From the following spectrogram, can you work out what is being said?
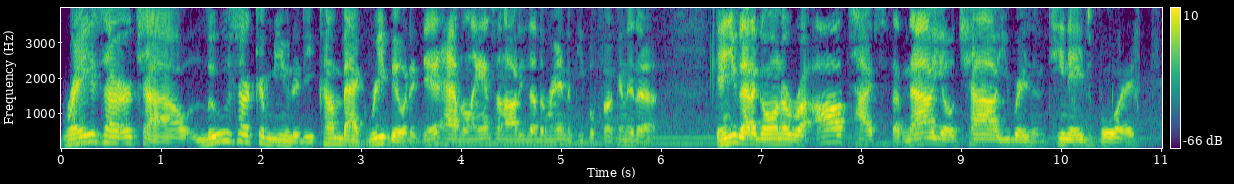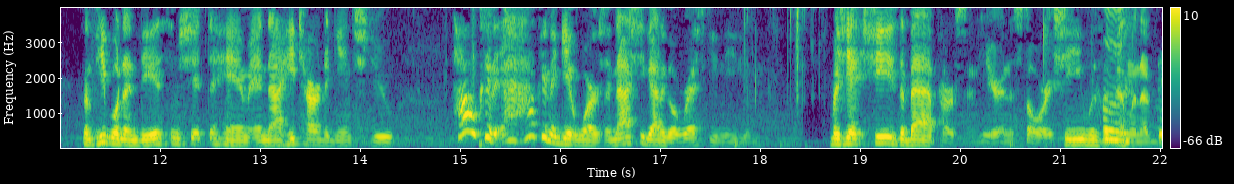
Raise her child, lose her community, come back, rebuild it, then have Lance and all these other random people fucking it up. Then you got to go on a ru- all types of stuff. Now your child, you raising a teenage boy. Some people done did some shit to him, and now he turned against you. How could it, how can it get worse? And now she got to go rescue Negan. But yet she's the bad person here in the story. She was the Who's- villain of the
